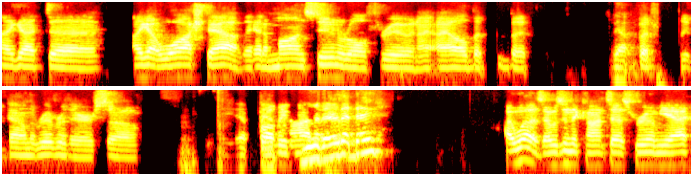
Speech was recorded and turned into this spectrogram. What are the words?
I got uh, I got washed out. They had a monsoon roll through, and I, I all but but yeah, but down the river there. So yep. probably not. You were there that day. I was. I was in the contest room. Yeah,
